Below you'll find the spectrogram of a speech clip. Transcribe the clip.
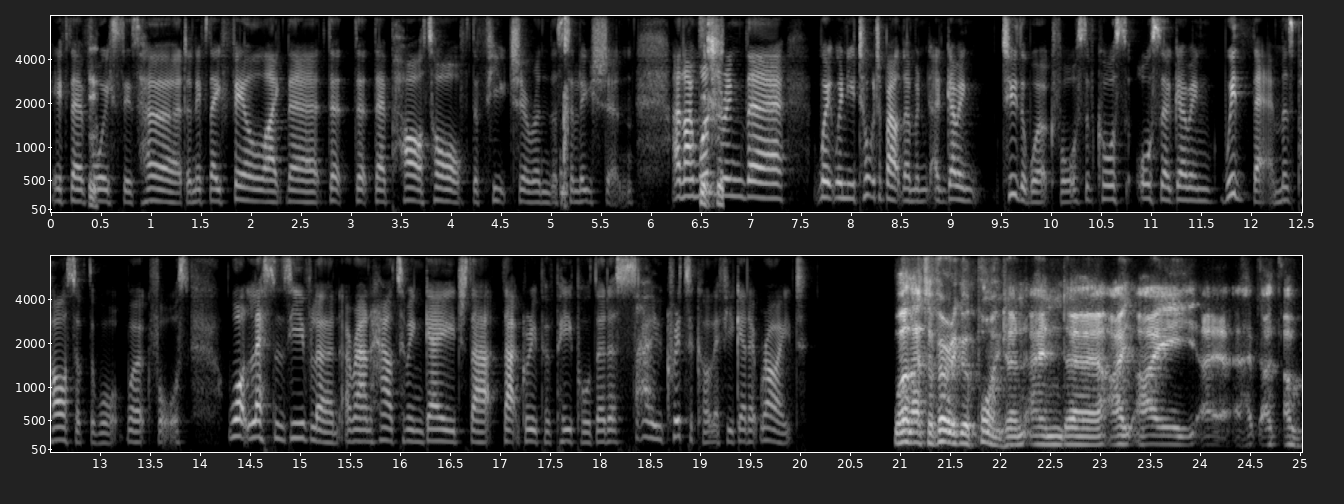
if their hmm. voice is heard, and if they feel like they're that that they're part of the future and the solution. And I'm wondering there when you talked about them and, and going to the workforce, of course, also going with them as part of the workforce. What lessons you've learned around how to engage that that group of people that are so critical if you get it right? Well, that's a very good point, and and uh, I I, I, I,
